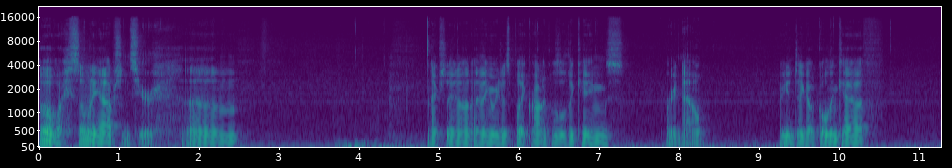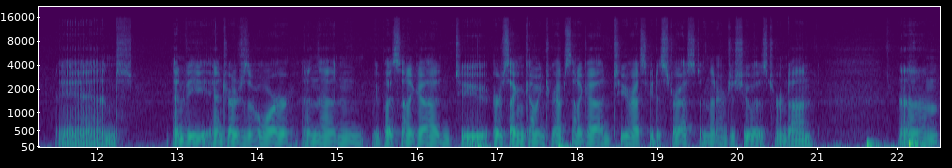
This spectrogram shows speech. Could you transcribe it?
Oh boy, so many options here. Um, actually, you know what? I think we just play Chronicles of the Kings right now. We can take out Golden Calf and Envy and Treasures of War, and then we play Son of God to, or Second Coming to grab Son of God to rescue Distressed, and then our Joshua is turned on. Um,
